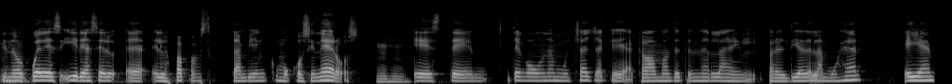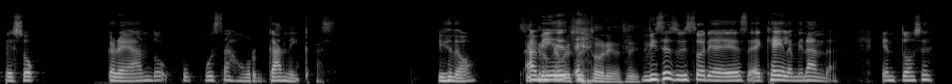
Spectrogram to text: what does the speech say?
Y no puedes ir y hacer eh, los pop-ups también como cocineros. este, tengo una muchacha que acabamos de tenerla para el Día de la Mujer. Ella empezó creando pupusas orgánicas. You know? a mí, su historia, sí. Dice su historia, es eh, Kayla Miranda. Entonces,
